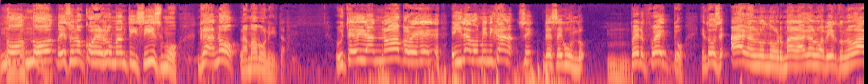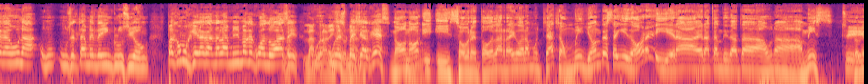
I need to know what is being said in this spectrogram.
no, no, eso no coge romanticismo. Ganó la más bonita. Ustedes dirán, no, porque y la dominicana, sí, de segundo. Perfecto. Entonces, háganlo normal, háganlo abierto. No hagan una, un, un certamen de inclusión para como quiera ganar la misma que cuando hacen la un, un tradicional. special guest. No, no, y, y sobre todo el arraigo de la muchacha, un millón de seguidores y era, era candidata a una a Miss. Sí, Creo que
